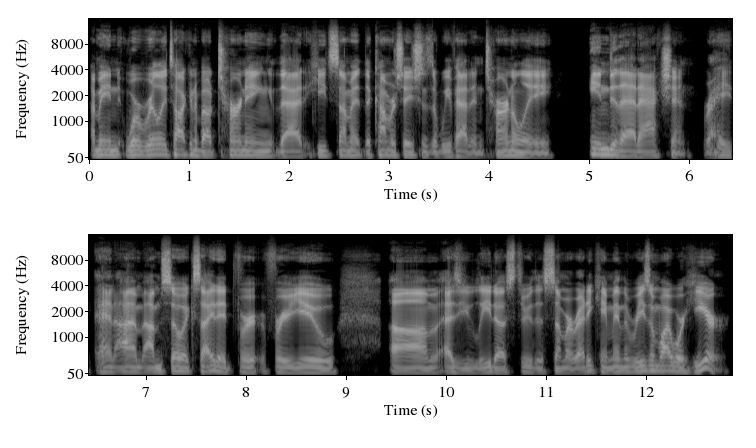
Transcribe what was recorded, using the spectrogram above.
I mean, we're really talking about turning that heat summit, the conversations that we've had internally, into that action, right? And I'm I'm so excited for for you um, as you lead us through this summer ready came and the reason why we're here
